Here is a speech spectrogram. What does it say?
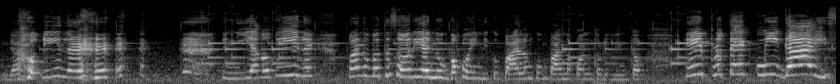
Hindi ako killer. hindi ako killer. Paano ba to? Sorry, ano ba ko? Hindi ko pa alam kung paano kontrolin to. Hey, protect me, guys!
